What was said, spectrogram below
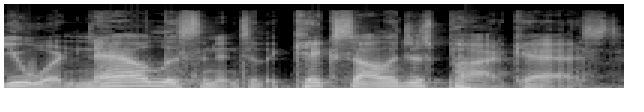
You are now listening to the Kixologist Podcast.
